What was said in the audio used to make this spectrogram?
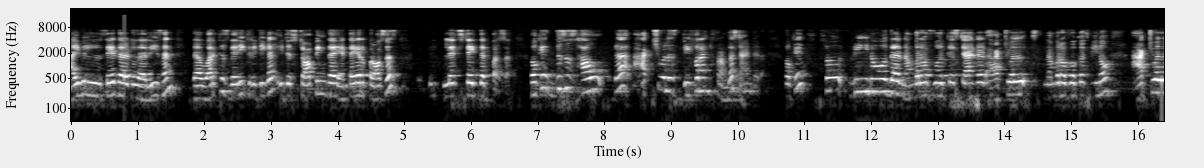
I will say that to the reason the work is very critical. It is stopping the entire process let's take that person okay this is how the actual is different from the standard. Okay so we know the number of workers standard actual number of workers we know actual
